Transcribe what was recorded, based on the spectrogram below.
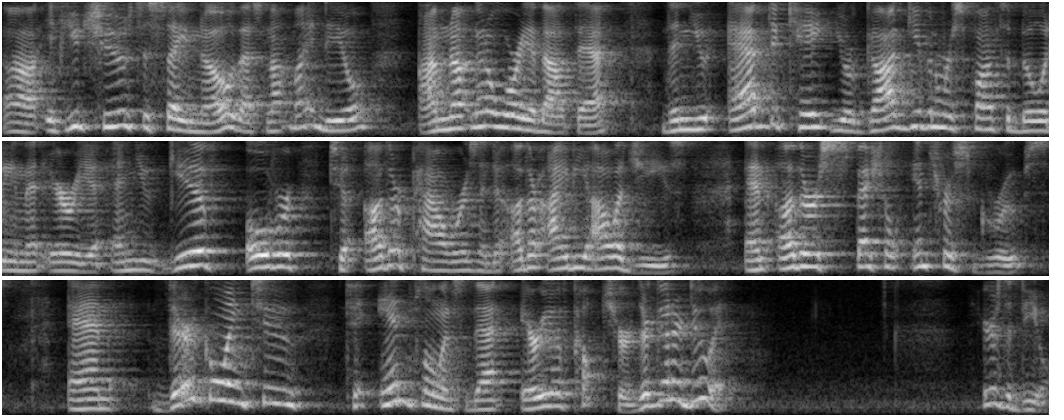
Uh, if you choose to say, no, that's not my deal, I'm not going to worry about that, then you abdicate your God given responsibility in that area and you give over to other powers and to other ideologies and other special interest groups, and they're going to, to influence that area of culture. They're going to do it. Here's the deal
